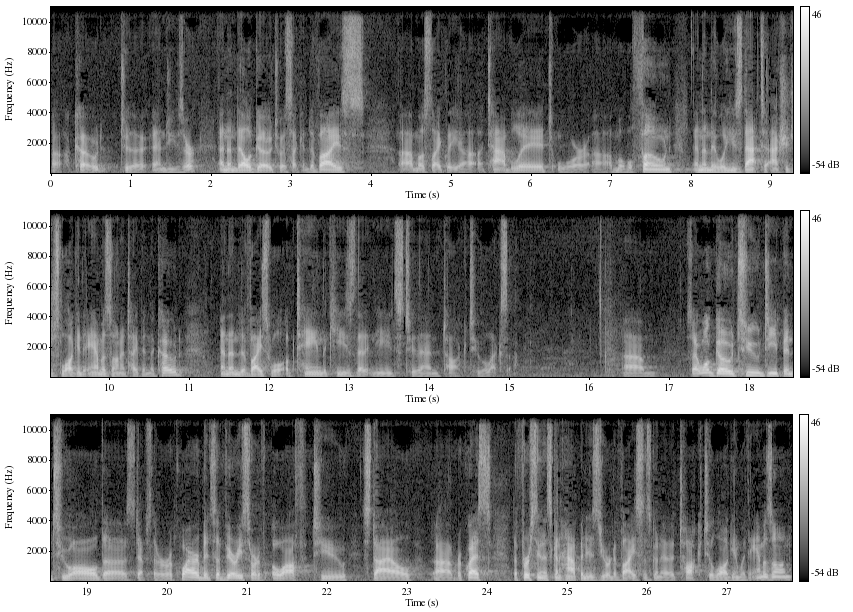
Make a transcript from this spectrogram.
a code to the end user, and then they'll go to a second device, uh, most likely a, a, tablet or a mobile phone, and then they will use that to actually just log into Amazon and type in the code, and then the device will obtain the keys that it needs to then talk to Alexa. Um, so I won't go too deep into all the steps that are required, but it's a very sort of OAuth 2 style uh, request. The first thing that's going to happen is your device is going to talk to log in with Amazon,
